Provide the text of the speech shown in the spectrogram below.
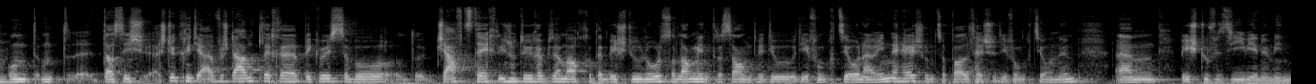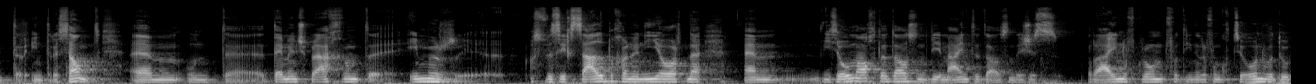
Mhm. Und, und äh, das ist ein Stück weit auch verständlich bei gewissen, die geschäftstechnisch natürlich etwas machen, dann bist du nur so lange interessant, wie du die Funktion auch inne hast und sobald hast du die Funktion nicht mehr, ähm, bist du für sie wie nicht mehr inter interessant. Ähm, und äh, dementsprechend äh, immer für sich selber können einordnen ähm, wieso macht er das und wie meint er das und ist es rein aufgrund von deiner Funktion, wo du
